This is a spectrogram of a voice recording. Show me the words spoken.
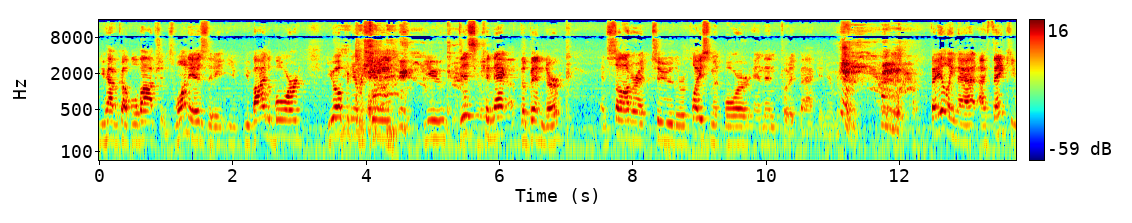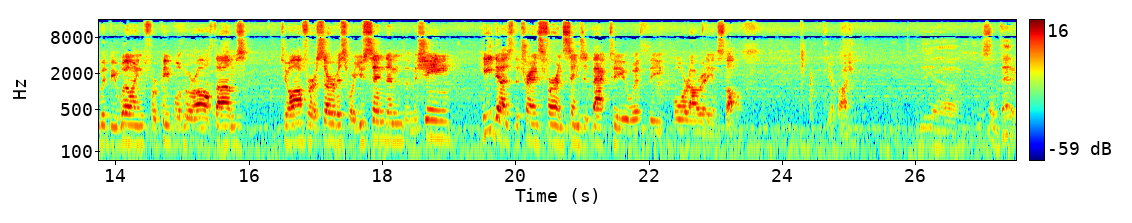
you have a couple of options. One is that you, you buy the board, you open your machine, you disconnect the bender and solder it to the replacement board and then put it back in your machine. Failing that, I think he would be willing for people who are all thumbs to offer a service where you send him the machine, he does the transfer and sends it back to you with the board already installed. Yeah, Roger. The, uh, the synthetic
